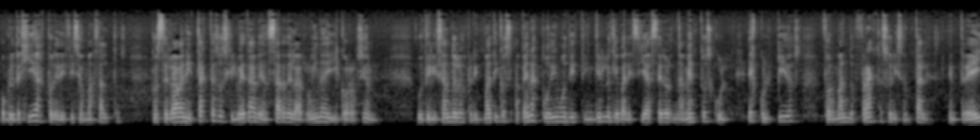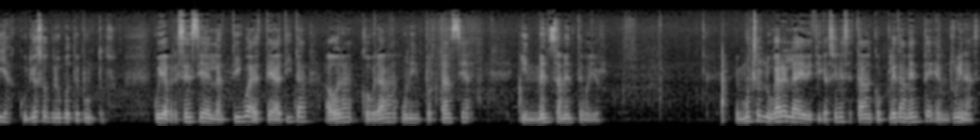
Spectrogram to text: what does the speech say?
o protegidas por edificios más altos, conservaban intacta su silueta a pensar de la ruina y corrosión. Utilizando los prismáticos apenas pudimos distinguir lo que parecía ser ornamentos esculpidos formando franjas horizontales, entre ellas curiosos grupos de puntos cuya presencia en la antigua teatita ahora cobraba una importancia inmensamente mayor. En muchos lugares las edificaciones estaban completamente en ruinas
